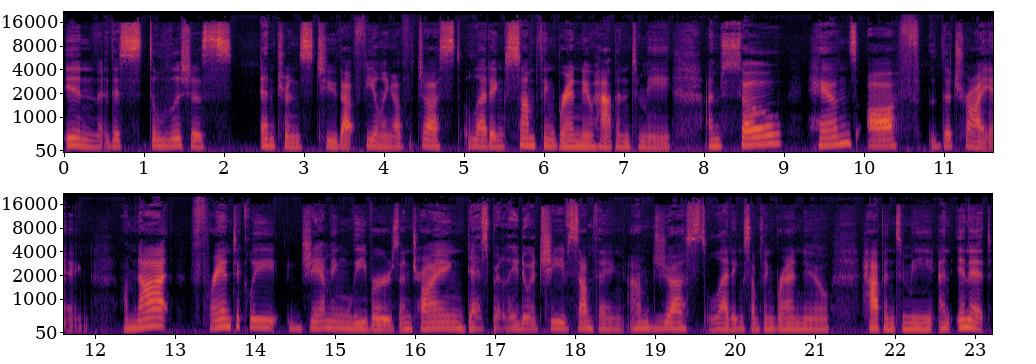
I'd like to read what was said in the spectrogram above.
in this delicious entrance to that feeling of just letting something brand new happen to me. I'm so hands off the trying. I'm not frantically jamming levers and trying desperately to achieve something. I'm just letting something brand new happen to me. And in it,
